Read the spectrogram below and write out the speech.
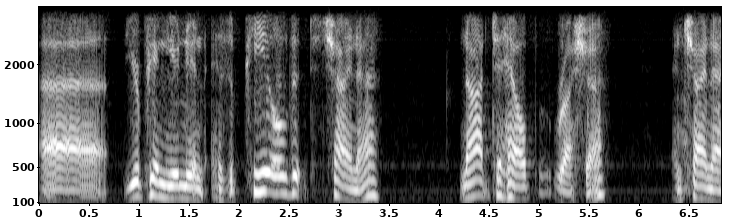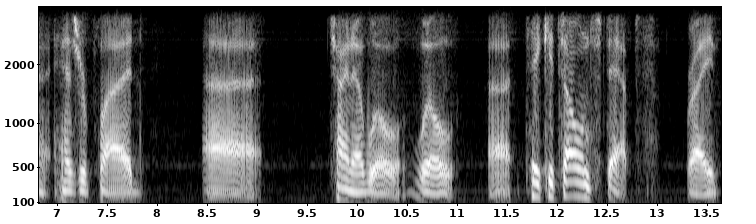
uh, the European Union has appealed to China not to help Russia, and China has replied, uh, China will will uh, take its own steps. Right?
